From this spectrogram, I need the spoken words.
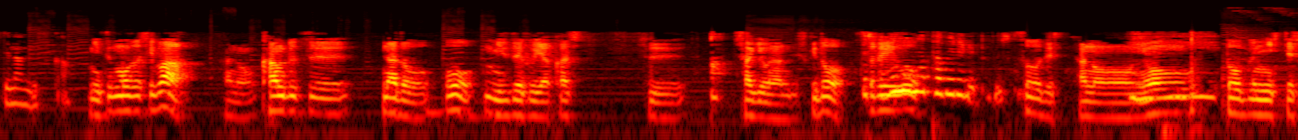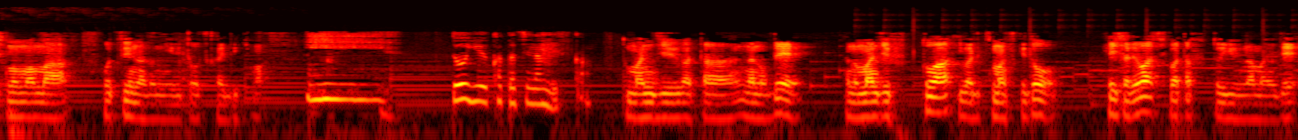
って何ですか？水戻しは、あの、乾物などを水でふやかすあ作業なんですけど、でそれをそのまま、食べれるってことですか？そうです。あの、へー4等分にしてそのままおつゆなどに入れてお使いできます。へー。どういう形なんですか？まんじゅう型なので、あの、まんじゅう麩とは言われてますけど、弊社では柴田麩という名前で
